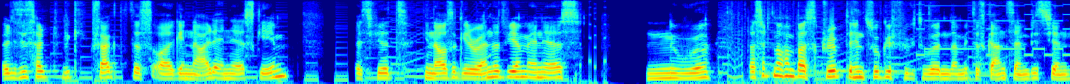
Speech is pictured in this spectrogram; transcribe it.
weil es ist halt, wie gesagt, das originale NES-Game. Es wird genauso gerendert wie am NES, nur dass halt noch ein paar Skripte hinzugefügt wurden, damit das Ganze ein bisschen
